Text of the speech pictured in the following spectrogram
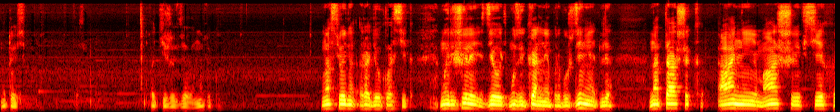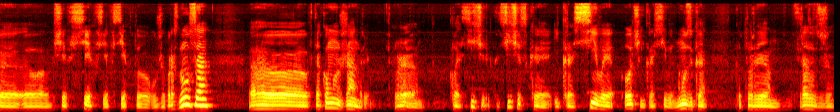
Ну, то есть, потише сделай музыку. У нас сегодня радио классик. Мы решили сделать музыкальное пробуждение для Наташек, Ани, Маши, всех, э, вообще всех, всех, всех, кто уже проснулся э, в таком жанре. Классическая и красивая, очень красивая музыка, которая сразу же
